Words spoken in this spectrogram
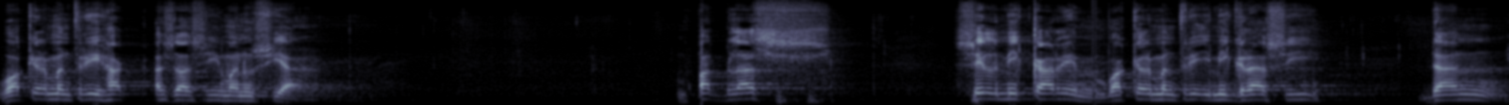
Wakil Menteri Hak Asasi Manusia. 14. Silmi Karim, Wakil Menteri Imigrasi dan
